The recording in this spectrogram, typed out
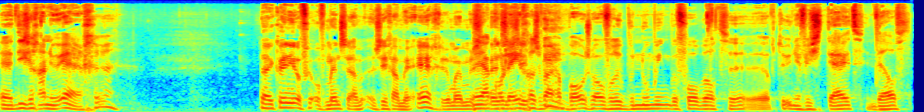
die zich aan u ergeren? Nou, ik weet niet of, of mensen aan, zich aan me ergeren. Maar nou ja, collega's waren boos over uw benoeming bijvoorbeeld uh, op de universiteit in Delft.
